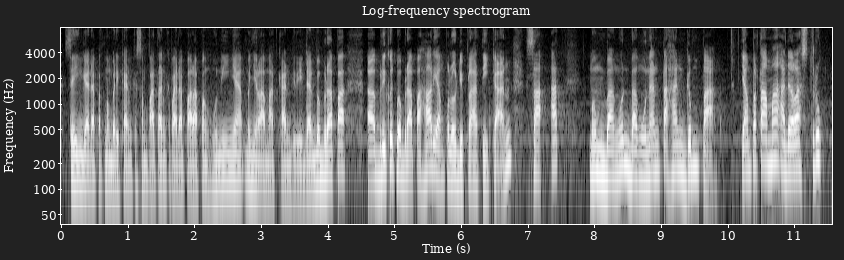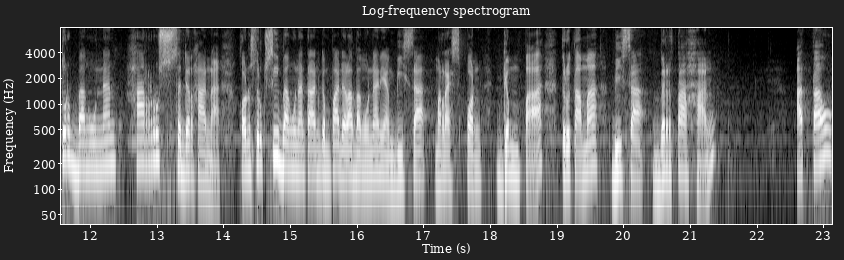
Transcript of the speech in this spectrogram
sehingga dapat memberikan kesempatan kepada para penghuninya menyelamatkan diri. Dan beberapa uh, berikut beberapa hal yang perlu diperhatikan saat membangun bangunan tahan gempa. Yang pertama adalah struktur bangunan harus sederhana. Konstruksi bangunan tahan gempa adalah bangunan yang bisa merespon gempa, terutama bisa bertahan atau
